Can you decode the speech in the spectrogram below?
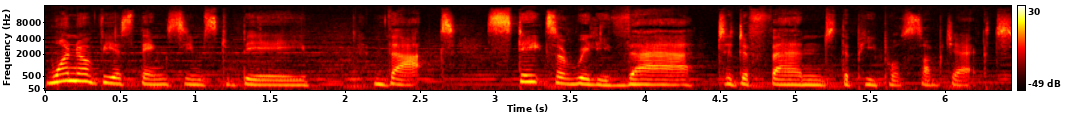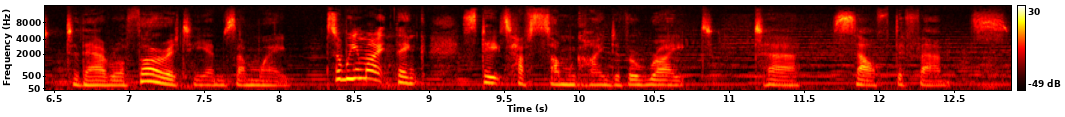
One obvious thing seems to be that states are really there to defend the people subject to their authority in some way. So we might think states have some kind of a right to self defense.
